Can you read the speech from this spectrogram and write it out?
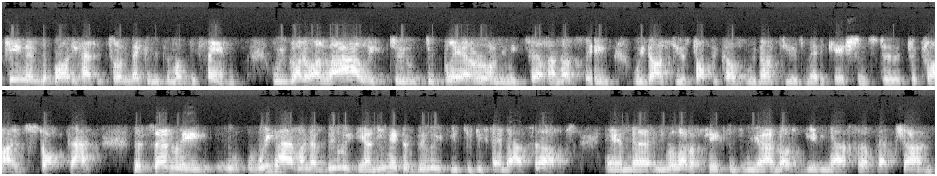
skin and the body has its own mechanism of defense. We've got to allow it to, to play a role in itself. I'm not saying we don't use topicals, we don't use medications to, to try and stop that. But certainly, we have an ability, an innate ability to defend ourselves. And uh, in a lot of cases, we are not giving ourselves that chance.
